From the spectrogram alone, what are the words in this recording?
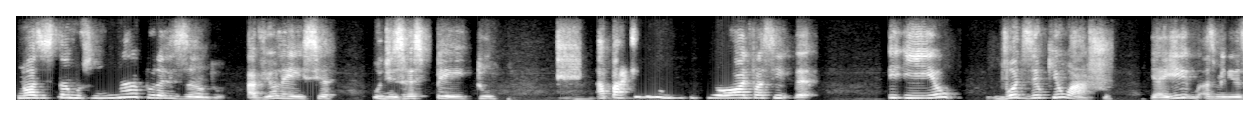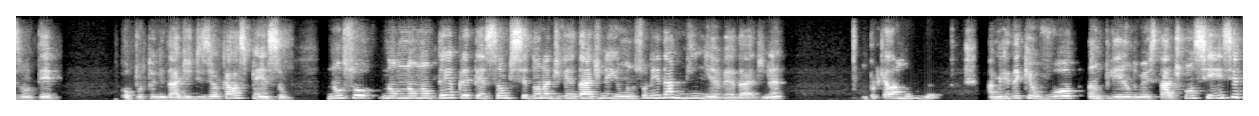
nós estamos naturalizando a violência, o desrespeito. A partir do momento que eu olho e falo assim, é, e, e, eu vou dizer o que eu acho, e aí as meninas vão ter oportunidade de dizer o que elas pensam. Não sou, não, não, não tenho a pretensão de ser dona de verdade nenhuma, não sou nem da minha verdade, né? Porque ela muda. À medida que eu vou ampliando meu estado de consciência,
